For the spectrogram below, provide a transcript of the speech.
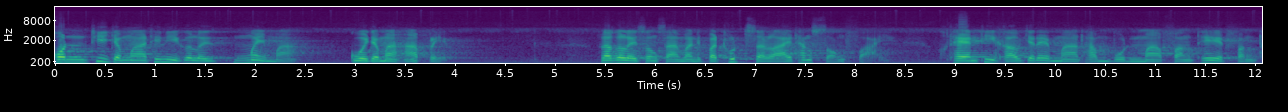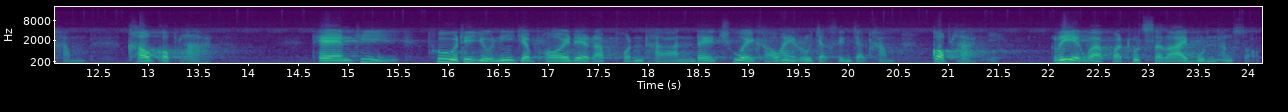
คนที่จะมาที่นี่ก็เลยไม่มา กลัวจะมาหาเปรตแล้วก็เลยสงสารวันนี้ประทุษสลายทั้งสองฝ่าย แทนที่เขาจะได้มาทำบุญมาฟังเทศฟังธรรม เขาก็พลาด แทนที่ ผู้ที่อยู่นี้จะพลอยได้รับผลทานได้ช่วยเขาให้รู้จักศีลจักธรรม ก็พลาดอีก เรียกว่าประทุษร้ายบุญทั้งสอง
